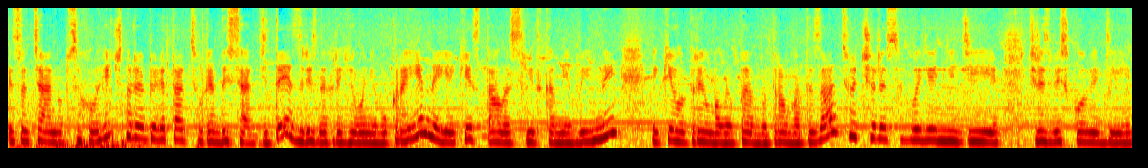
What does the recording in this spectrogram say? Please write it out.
і соціально-психологічну реабілітацію 50 дітей з різних регіонів України, які стали свідками війни, які отримали певну травматизацію через воєнні дії, через військові дії.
